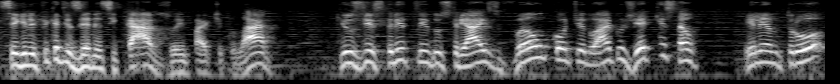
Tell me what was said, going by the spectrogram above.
significa dizer, nesse caso em particular, que os distritos industriais vão continuar do jeito que estão. Ele entrou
